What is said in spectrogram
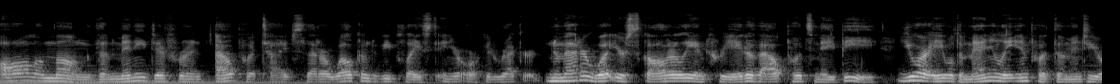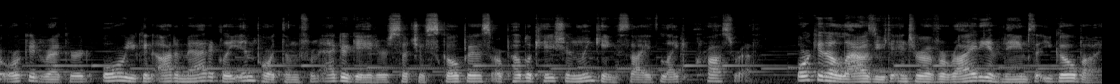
all among the many different output types that are welcome to be placed in your ORCID record. No matter what your scholarly and creative outputs may be, you are able to manually input them into your ORCID record or you can automatically import them from aggregators such as Scopus or publication linking sites like Crossref. ORCID allows you to enter a variety of names that you go by.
